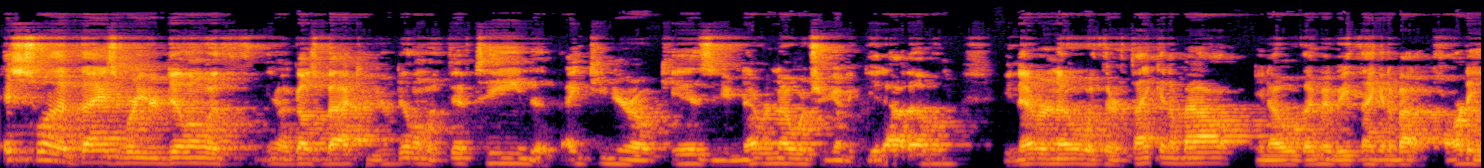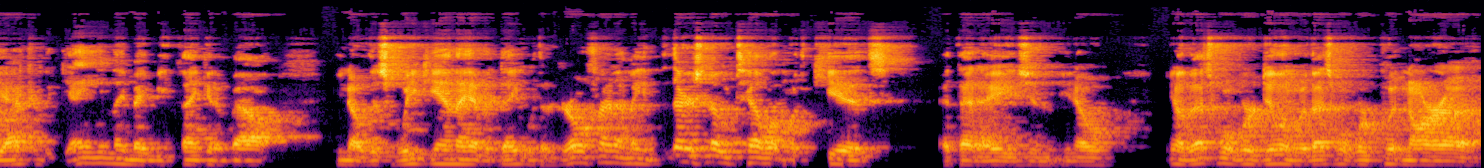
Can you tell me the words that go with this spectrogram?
it's just one of the things where you're dealing with, you know, it goes back to you're dealing with 15 to 18 year old kids and you never know what you're going to get out of them. You never know what they're thinking about. You know, they may be thinking about a party after the game. They may be thinking about, you know, this weekend they have a date with their girlfriend. I mean, there's no telling with kids at that age. And, you know, you know, that's what we're dealing with. That's what we're putting our, uh,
